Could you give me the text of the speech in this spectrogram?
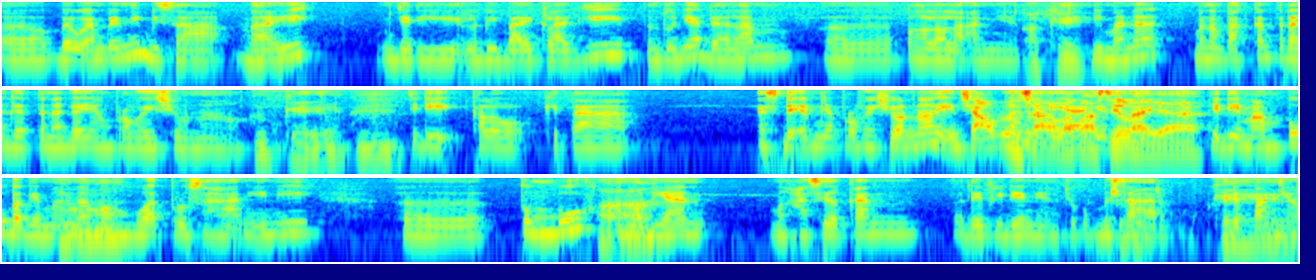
eh, BUMD ini bisa baik menjadi lebih baik lagi tentunya dalam eh, pengelolaannya. Oke. Di mana menempatkan tenaga-tenaga yang profesional. Oke. gitu. Hmm. Jadi kalau kita SDM-nya profesional ya insya Allah, Insya lah Allah ya, pastilah gitu. ya. Jadi mampu bagaimana membuat perusahaan ini eh, tumbuh Ah. kemudian menghasilkan dividen yang cukup besar Oke. ke depannya.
